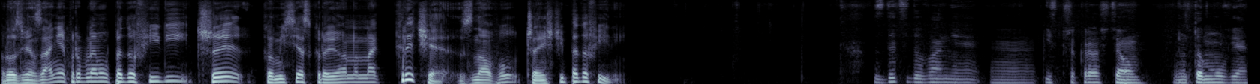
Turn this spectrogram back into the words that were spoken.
rozwiązanie problemu pedofilii, czy komisja skrojona na krycie znowu części pedofilii? Zdecydowanie i z przykrością no to mówię,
